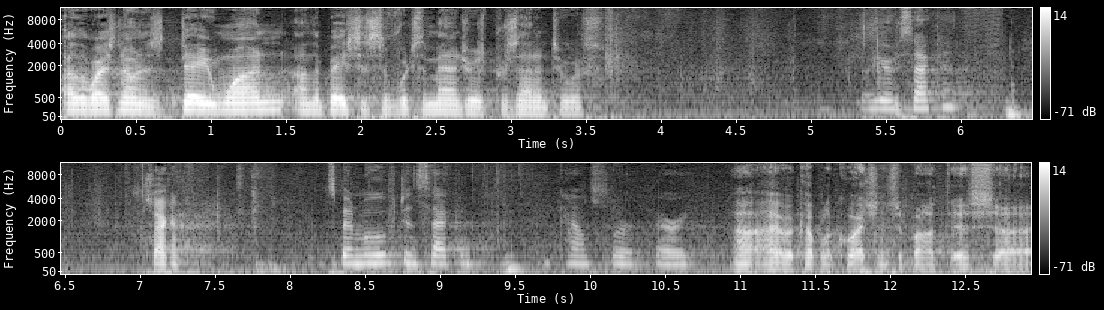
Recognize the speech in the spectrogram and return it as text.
otherwise known as Day One, on the basis of which the manager has presented to us. Do I hear a second? Second. It's been moved and second. Councilor Berry. Uh, I have a couple of questions about this. Uh,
